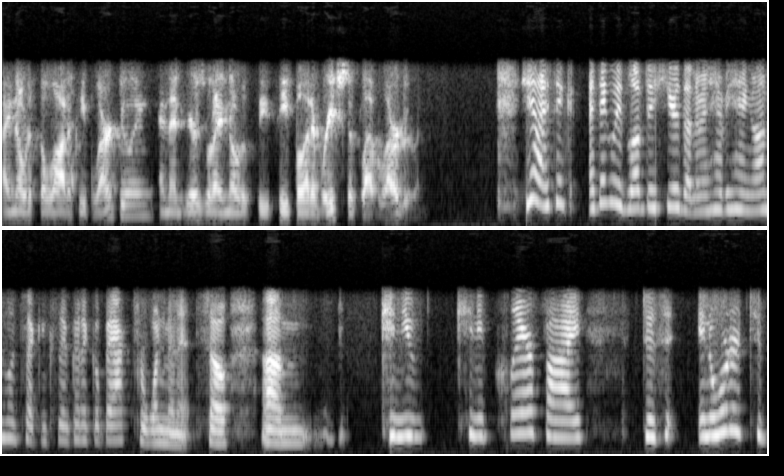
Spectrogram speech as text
I noticed a lot of people aren't doing, and then here's what I noticed these people that have reached this level are doing. Yeah, I think I think we'd love to hear that. I'm going to have you hang on one second because I'm going to go back for one minute. So, um, can you can you clarify? Does in order to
